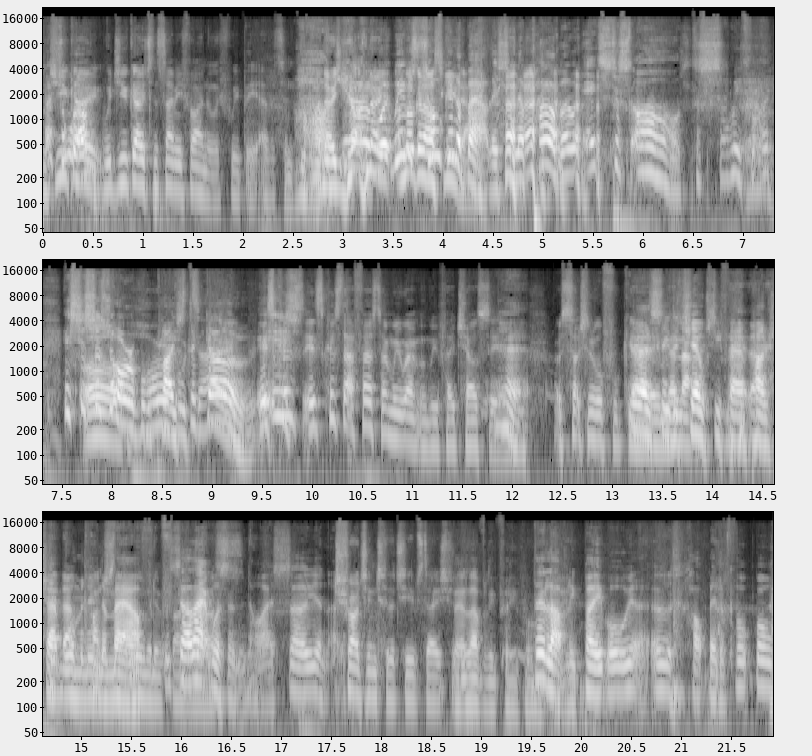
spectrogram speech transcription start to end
Would you go? I'm- Would you go to the semi-final if we beat Everton? Oh, no, you know, no, we, I'm we not gonna ask talking you about this in a pub. and It's just oh, the semi-final. It's just such a Oh, horrible, place horrible to go. It's because it's because that first time we went when we played Chelsea. Yeah. it was such an awful game. Yeah, see and the that- Chelsea fan punch that, that woman in the mouth. woman in So that wasn't nice. So you know. Trudging to the tube station. They're lovely people. They're lovely people, you know, it was a hotbed of football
